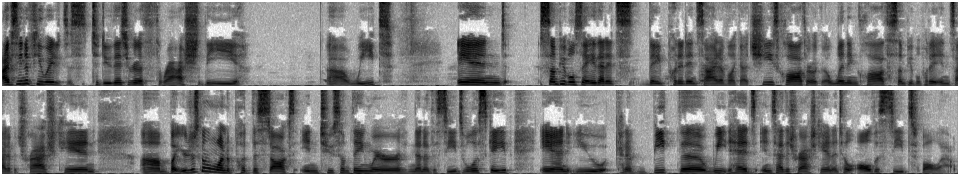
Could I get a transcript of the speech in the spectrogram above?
I've seen a few ways to do this. You're going to thrash the uh, wheat, and some people say that it's they put it inside of like a cheesecloth or like a linen cloth. Some people put it inside of a trash can. Um, but you're just going to want to put the stalks into something where none of the seeds will escape, and you kind of beat the wheat heads inside the trash can until all the seeds fall out.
